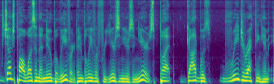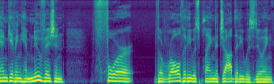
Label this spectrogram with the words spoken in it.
Judge Paul wasn't a new believer. He'd been a believer for years and years and years, but God was redirecting him and giving him new vision for the role that he was playing, the job that he was doing,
